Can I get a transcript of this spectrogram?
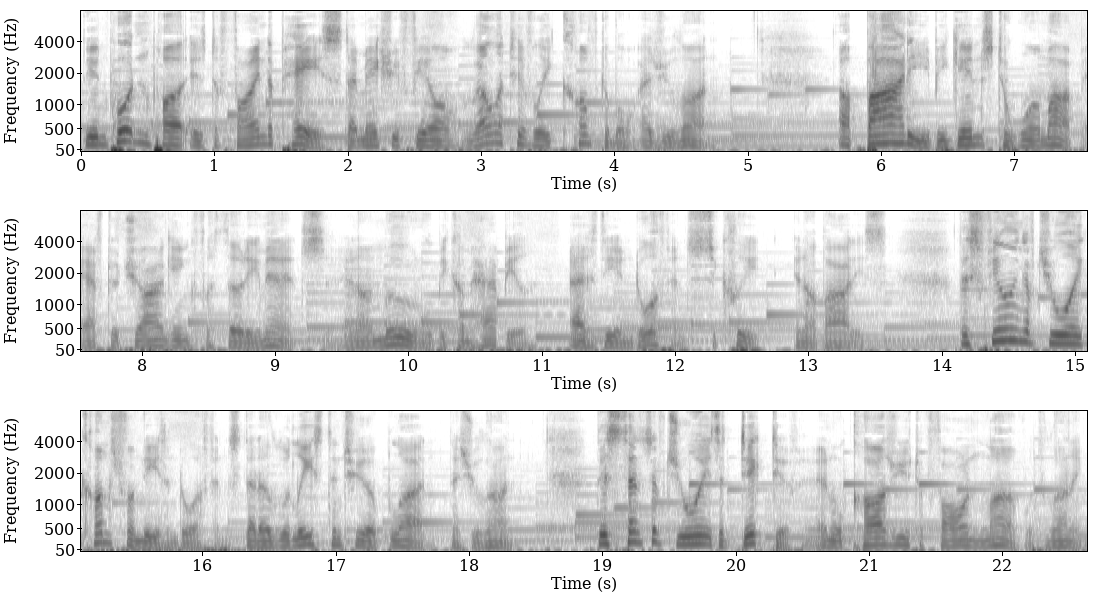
The important part is to find a pace that makes you feel relatively comfortable as you run. Our body begins to warm up after jogging for 30 minutes, and our mood will become happier as the endorphins secrete in our bodies. This feeling of joy comes from these endorphins that are released into your blood as you run. This sense of joy is addictive and will cause you to fall in love with running.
